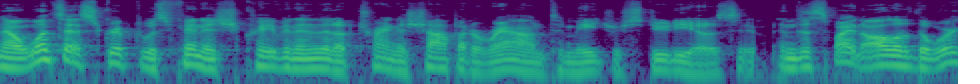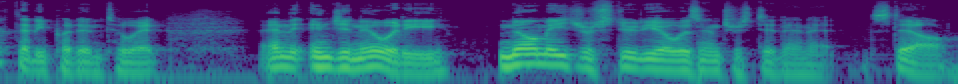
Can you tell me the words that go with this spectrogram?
Now, once that script was finished, Craven ended up trying to shop it around to major studios. And despite all of the work that he put into it and the ingenuity, no major studio was interested in it still.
